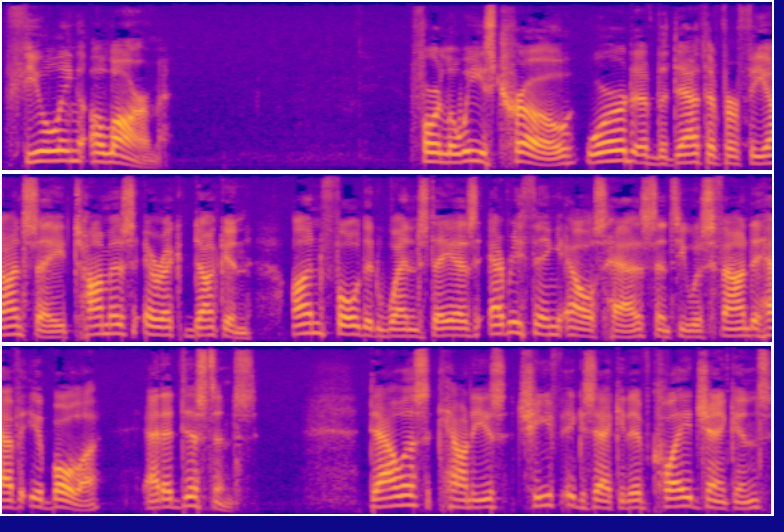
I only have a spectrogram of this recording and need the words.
fueling alarm. For Louise Troh, word of the death of her fiance, Thomas Eric Duncan, unfolded Wednesday as everything else has since he was found to have Ebola at a distance. Dallas County's chief executive, Clay Jenkins,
